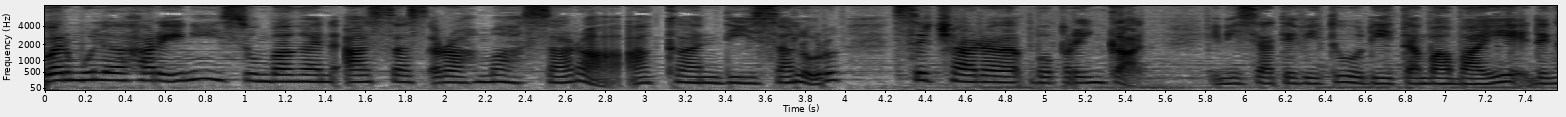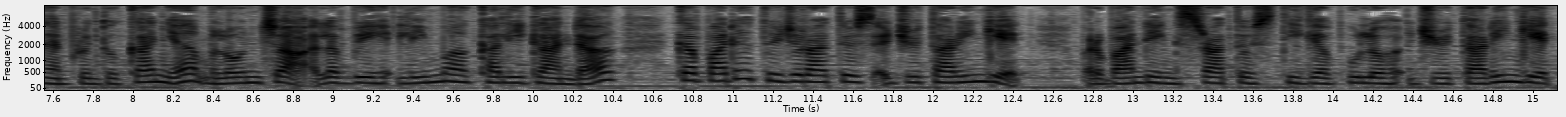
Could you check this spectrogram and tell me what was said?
Bermula hari ini, sumbangan asas rahmah SARA akan disalur secara berperingkat. Inisiatif itu ditambah baik dengan peruntukannya melonjak lebih lima kali ganda kepada 700 juta ringgit berbanding 130 juta ringgit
